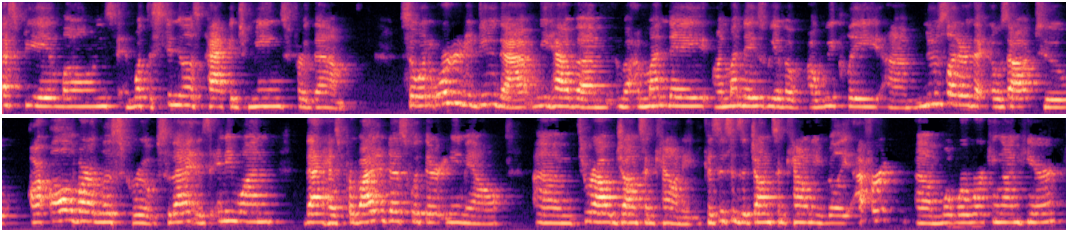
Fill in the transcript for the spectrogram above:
SBA loans and what the stimulus package means for them. So, in order to do that, we have um, a Monday. On Mondays, we have a, a weekly um, newsletter that goes out to our, all of our list groups. So that is anyone that has provided us with their email um, throughout Johnson County, because this is a Johnson County really effort. Um, what we're working on here,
